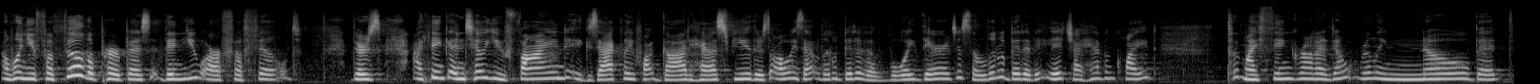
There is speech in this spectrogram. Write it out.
And when you fulfill the purpose, then you are fulfilled. There's, I think, until you find exactly what God has for you, there's always that little bit of a void there, just a little bit of an itch. I haven't quite put my finger on it. I don't really know, but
